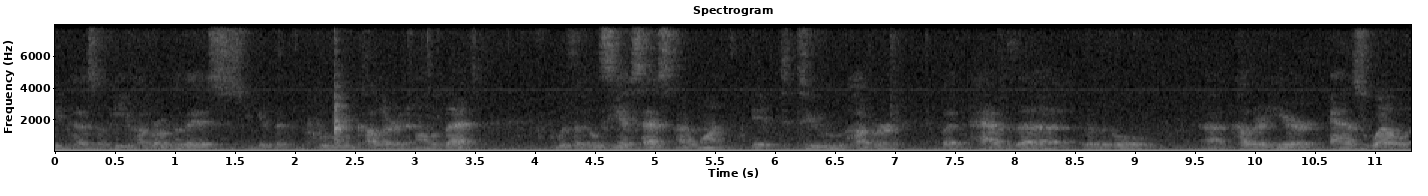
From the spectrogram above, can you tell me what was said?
because, okay, you hover over this, you get the cool little color and all of that. With the little CSS, I want it to hover, but have the, the little uh, color here as well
